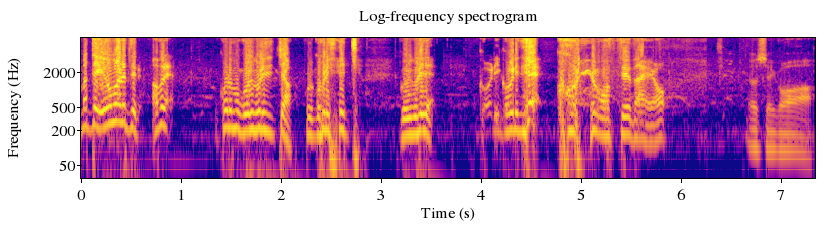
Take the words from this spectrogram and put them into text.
待って読まれてる。危ね。これもゴリゴリでいっちゃう。これゴリゴリでいっちゃう。ゴリゴリで。ゴリゴリで。これ持ってたよ。よし行こ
